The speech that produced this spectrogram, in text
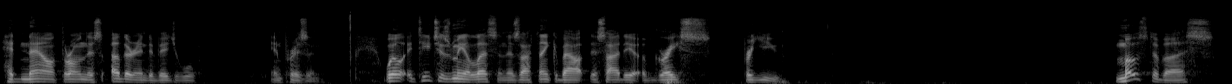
had now thrown this other individual in prison. Well, it teaches me a lesson as I think about this idea of grace for you. Most of us,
